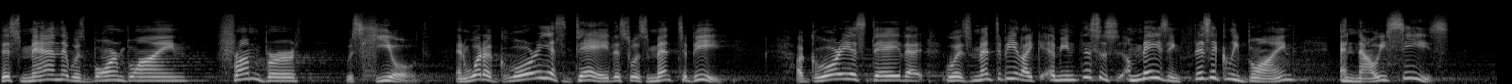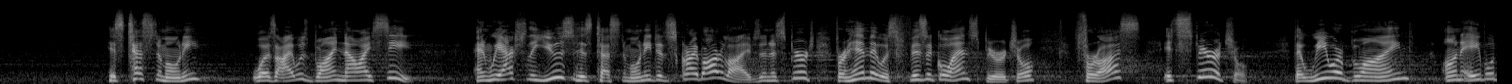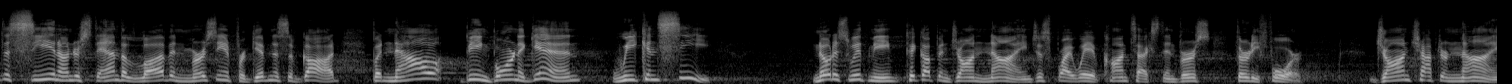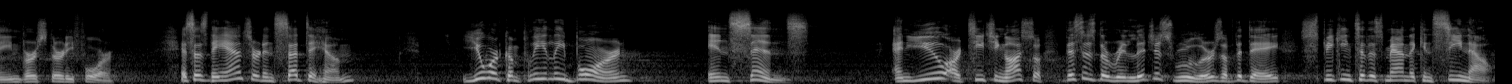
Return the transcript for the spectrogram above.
This man that was born blind from birth was healed. And what a glorious day this was meant to be. A glorious day that was meant to be like, I mean, this is amazing. Physically blind, and now he sees. His testimony was, I was blind, now I see. And we actually use his testimony to describe our lives in a spiritual. For him, it was physical and spiritual. For us, it's spiritual. That we were blind, unable to see and understand the love and mercy and forgiveness of God, but now being born again, we can see. Notice with me, pick up in John 9, just by way of context, in verse 34. John chapter 9, verse 34. It says, They answered and said to him, You were completely born in sins, and you are teaching us. So, this is the religious rulers of the day speaking to this man that can see now,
